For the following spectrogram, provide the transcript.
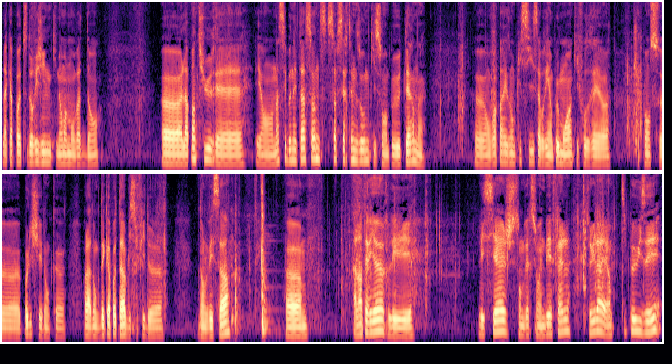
la capote d'origine qui normalement va dedans. Euh, la peinture est, en assez bon état, sauf, certaines zones qui sont un peu ternes. on voit par exemple ici, ça brille un peu moins, qu'il faudrait je pense, euh, poliché. Donc euh, voilà, donc décapotable, il suffit de d'enlever ça. Euh, à l'intérieur, les les sièges sont de version NBFL. Celui-là est un petit peu usé,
